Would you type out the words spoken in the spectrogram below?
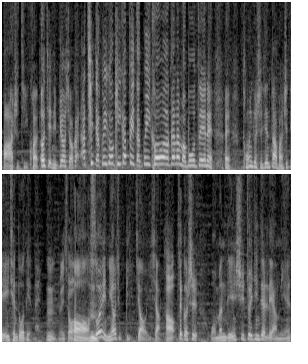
八十几块，而且你不要小看啊，七只龟壳，K 个背只龟壳啊，跟他马不这呢？哎，同一个时间大盘是跌一千多点呢。嗯，没错。哦，嗯、所以你要去比较一下。好，这个是我们连续最近这两年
